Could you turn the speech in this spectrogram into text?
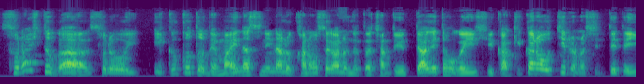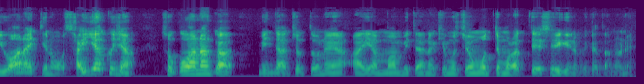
その人がそれを行くことでマイナスになる可能性があるんだったらちゃんと言ってあげた方がいいし、崖から落ちるの知ってて言わないっていうのは最悪じゃん。そこはなんかみんなちょっとね、アイアンマンみたいな気持ちを持ってもらって、正義の味方のね、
